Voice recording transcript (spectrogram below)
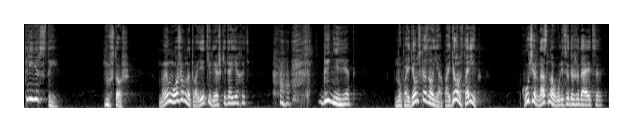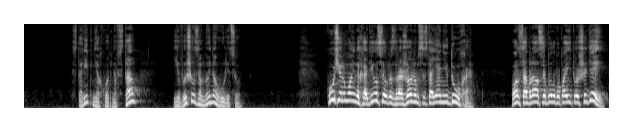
«Три версты». «Ну что ж, мы можем на твоей тележке доехать». «Да нет». «Ну, пойдем», — сказал я, — «пойдем, старик. Кучер нас на улице дожидается». Старик неохотно встал и вышел за мной на улицу. Кучер мой находился в раздраженном состоянии духа. Он собрался было попоить лошадей,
